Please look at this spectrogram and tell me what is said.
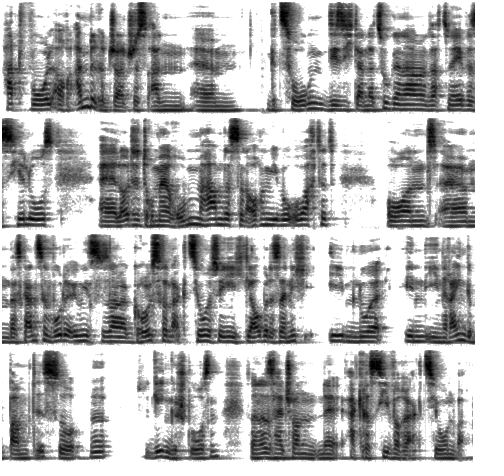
hat wohl auch andere Judges angezogen, ähm, die sich dann dazu genommen haben und dachten, hey, was ist hier los? Äh, Leute drumherum haben das dann auch irgendwie beobachtet. Und ähm, das Ganze wurde irgendwie zu so einer größeren Aktion, deswegen ich glaube, dass er nicht eben nur in ihn reingebammt ist, so ne, gegengestoßen, sondern dass es halt schon eine aggressivere Aktion war.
